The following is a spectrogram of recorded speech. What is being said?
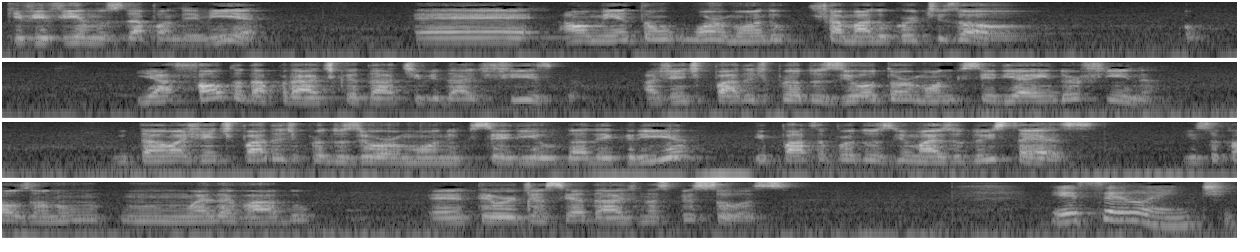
que vivíamos da pandemia, é, aumentam um hormônio chamado cortisol. E a falta da prática da atividade física, a gente para de produzir outro hormônio que seria a endorfina. Então a gente para de produzir o hormônio que seria o da alegria e passa a produzir mais o do estresse. Isso causando um, um elevado é, teor de ansiedade nas pessoas. Excelente.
